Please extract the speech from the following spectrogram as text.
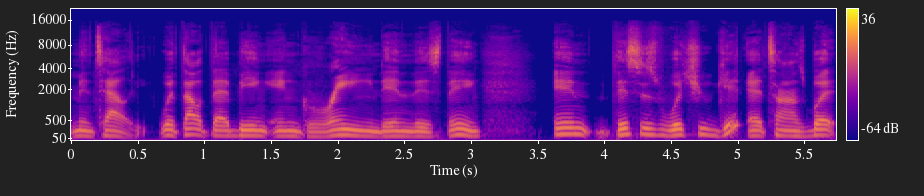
mentality, without that being ingrained in this thing. And this is what you get at times. But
